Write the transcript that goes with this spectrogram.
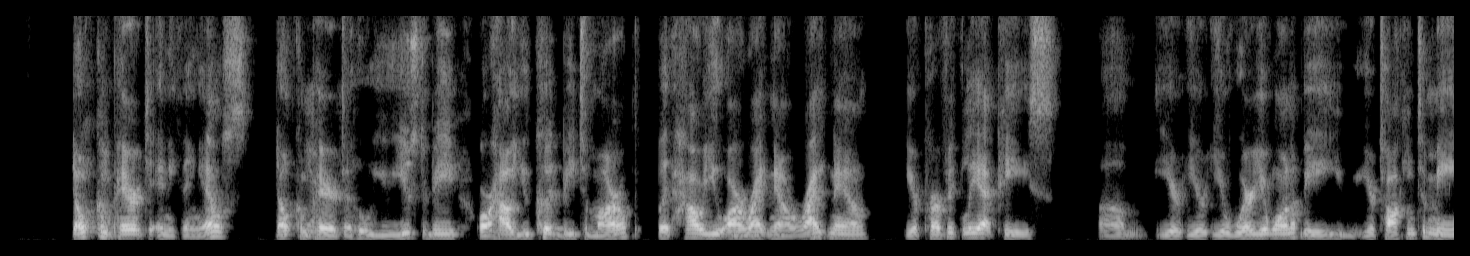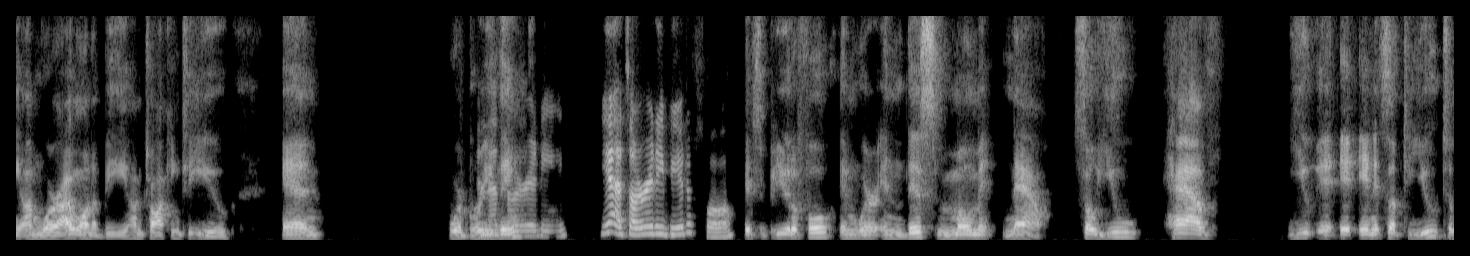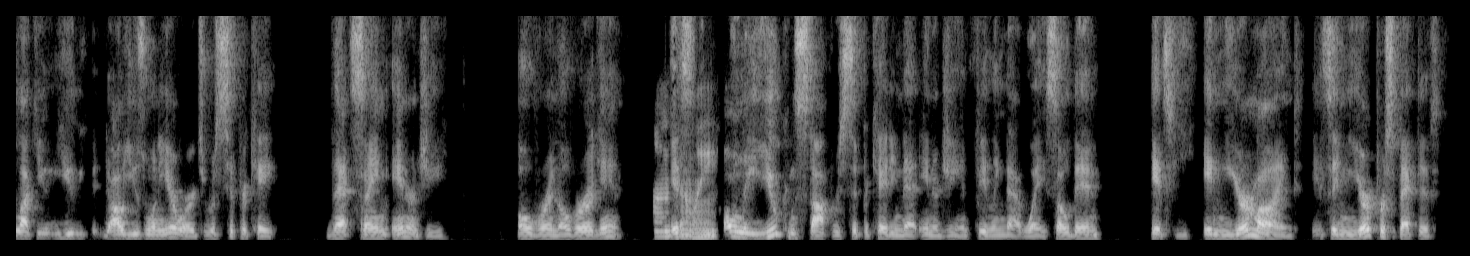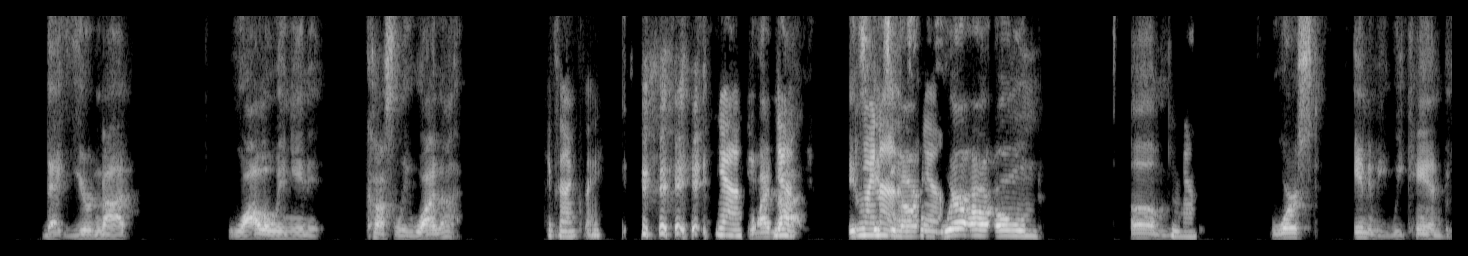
Don't compare it to anything else. Don't compare yeah. it to who you used to be or how you could be tomorrow, but how you are mm-hmm. right now. Right now, you're perfectly at peace. Um, you're you're you're where you want to be. You're talking to me. I'm where I want to be. I'm talking to you, and we're breathing. And already, yeah, it's already beautiful. It's beautiful, and we're in this moment now. So you have you it, it, and it's up to you to like you you i'll use one of your words reciprocate that same energy over and over again Constantly. it's only you can stop reciprocating that energy and feeling that way so then it's in your mind it's in your perspective that you're not wallowing in it constantly why not exactly yeah why not yeah. it's, why it's not? in our yeah. we're our own um yeah. worst enemy we can be.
